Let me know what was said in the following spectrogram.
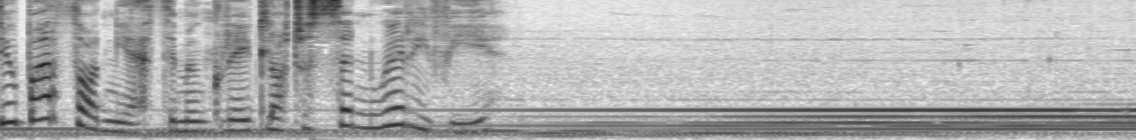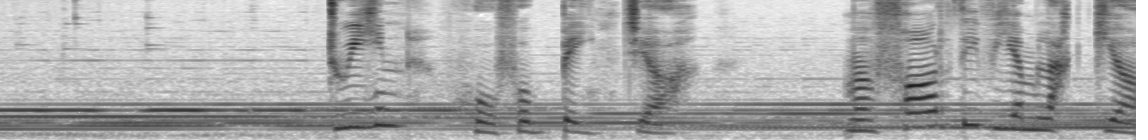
dyw barddoniaeth ddim yn gwneud lot o synwyr i fi. Dwi'n hoff o beintio. Mae'n ffordd i fi ymlacio.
